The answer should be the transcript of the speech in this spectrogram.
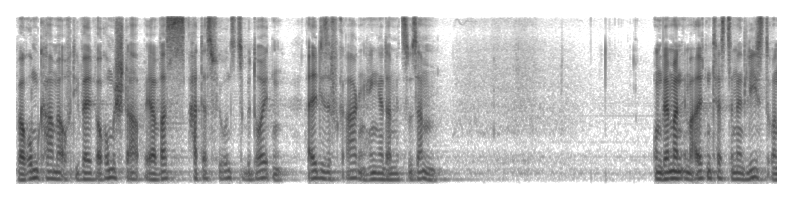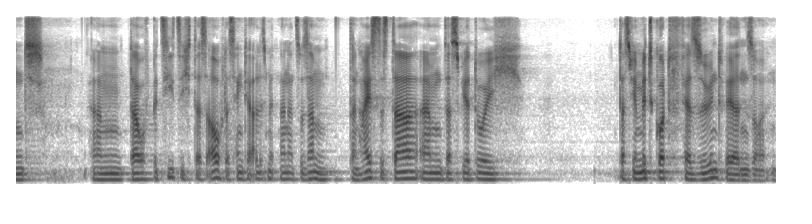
Warum kam er auf die Welt? Warum starb er? Was hat das für uns zu bedeuten? All diese Fragen hängen ja damit zusammen. Und wenn man im Alten Testament liest, und ähm, darauf bezieht sich das auch, das hängt ja alles miteinander zusammen, dann heißt es da, ähm, dass wir durch, dass wir mit Gott versöhnt werden sollen.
